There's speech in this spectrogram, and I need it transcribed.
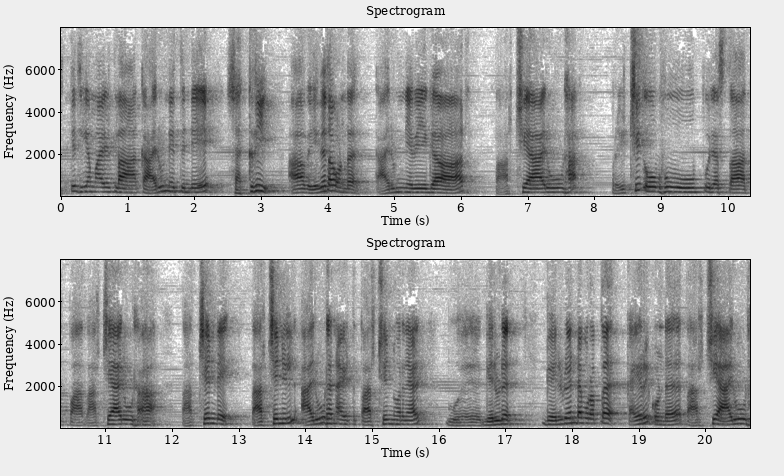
അത്യധികമായിട്ടുള്ള ആ കാരുണ്യത്തിന്റെ ശക്തി ആ വേഗത കൊണ്ട് കാരുണ്യവേഗ പാർശ്യാരൂഢ പ്രേക്ഷിതോഭൂ പുരസ്താത് പാർശ്യാരൂഢ താർക്ഷ്യന്റെ താർക്ഷ്യനിൽ ആരൂഢനായിട്ട് താർക്ഷ്യൻ എന്ന് പറഞ്ഞാൽ ഗരുഡൻ. ഗരുഡന്റെ പുറത്ത് കയറിക്കൊണ്ട് താർക്ഷ്യ ആരൂഢ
